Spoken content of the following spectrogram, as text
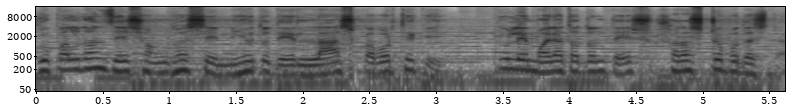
গোপালগঞ্জে সংঘর্ষে নিহতদের লাশ কবর থেকে তুলে ময়নাতদন্তে স্বরাষ্ট্র উপদেষ্টা।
